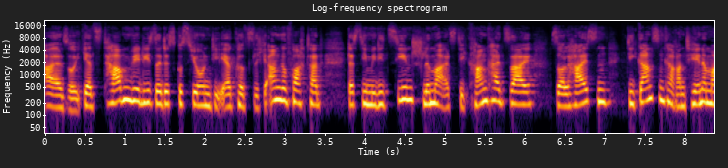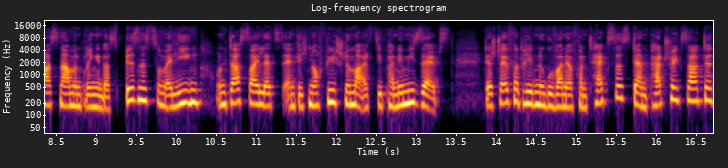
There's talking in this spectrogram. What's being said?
Also, jetzt haben wir diese Diskussion, die er kürzlich angefacht hat, dass die Medizin schlimmer als die Krankheit sei, soll heißen, die ganzen Quarantänemaßnahmen bringen das Business zum Erliegen und das sei letztendlich noch viel schlimmer als die Pandemie selbst. Der stellvertretende Gouverneur von Texas, Dan Patrick, sagte,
